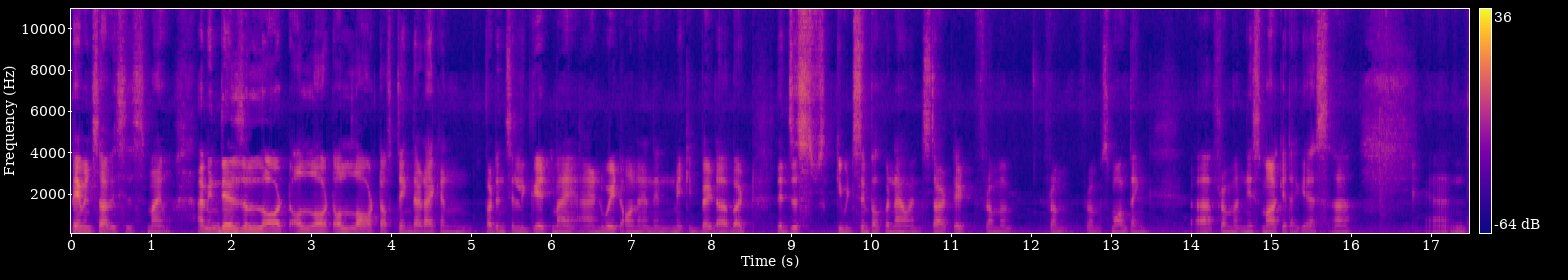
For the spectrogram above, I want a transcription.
payment services my. I mean there's a lot a lot a lot of thing that I can potentially get my hand weight on and then make it better but let's just keep it simple for now and start it from a from from a small thing uh, from a niche market, I guess. Uh, and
